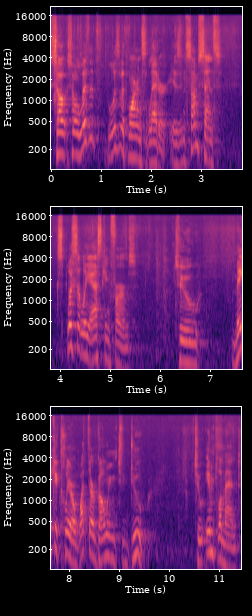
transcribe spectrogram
So, so Elizabeth, Elizabeth Warren's letter is in some sense explicitly asking firms to make it clear what they're going to do to implement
